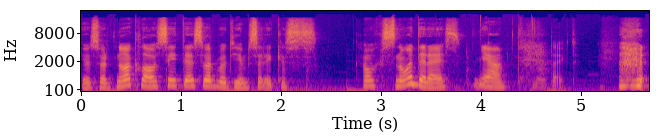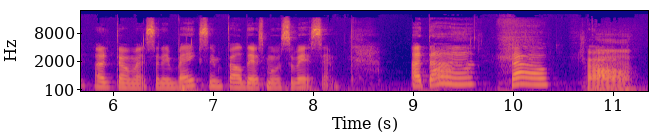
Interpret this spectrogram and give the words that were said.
Jūs varat noklausīties, varbūt jums arī kas, kaut kas noderēs. Jā, Noteikti. ar to mēs arī beigsim. Paldies mūsu viesiem! Atā! Čau! Čau!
